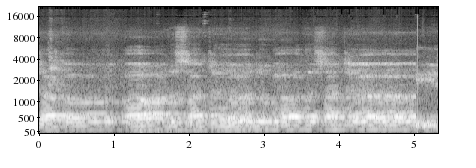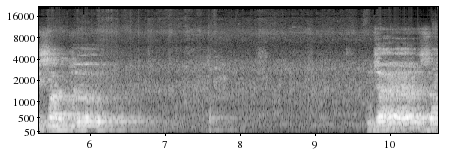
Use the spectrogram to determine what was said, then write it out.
ਜਪ ਆਦ ਸਚ ਜੁਗਾਦ ਸਚ ਈ ਸਚ ਜੈਸਾ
